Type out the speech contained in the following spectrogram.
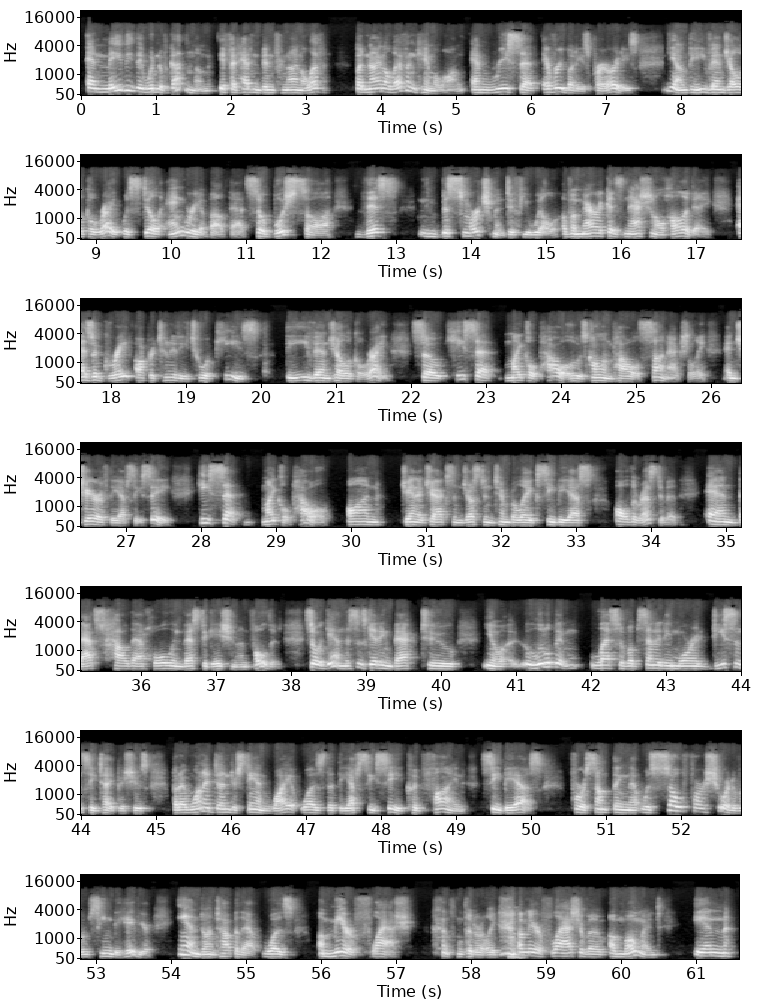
and maybe they wouldn't have gotten them if it hadn't been for 9 11. But 9 11 came along and reset everybody's priorities. You know, the evangelical right was still angry about that. So Bush saw this besmirchment, if you will, of America's national holiday as a great opportunity to appease the evangelical right. So he set Michael Powell, who's Colin Powell's son, actually, and chair of the FCC, he set Michael Powell on Janet Jackson, Justin Timberlake, CBS, all the rest of it. And that's how that whole investigation unfolded. So again, this is getting back to you know, a little bit less of obscenity, more decency type issues. But I wanted to understand why it was that the FCC could fine CBS for something that was so far short of obscene behavior. And on top of that was a mere flash, literally mm-hmm. a mere flash of a, a moment in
